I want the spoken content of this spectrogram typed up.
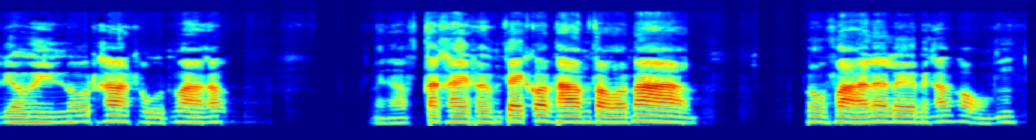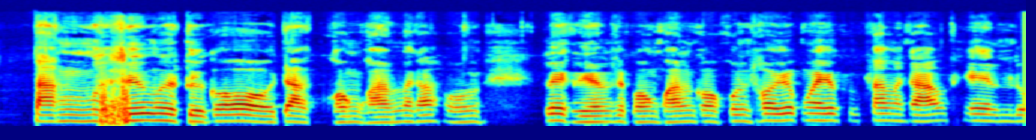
เรียวมีโน้ตค่าถูนมาครับนะครับ ถ้าใครสนใจก็ทำต่อหน้าโปรไฟล์ได้เลยนะครับผม ตังค์ซื้อมือถือก็จากของขวัญนะครับผมเลขเหรียญจากของขวัญขอบคุณทอยกไม้ทุกท่านนะครับเทนดู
